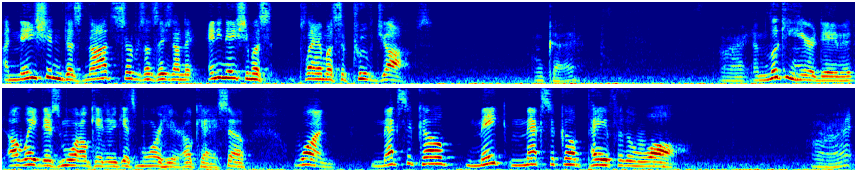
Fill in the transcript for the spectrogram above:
a nation does not serve its own citizens. Any nation must plan must approve jobs. Okay. All right. I'm looking here, David. Oh, wait, there's more. Okay, there gets more here. Okay, so one, Mexico, make Mexico pay for the wall. All right.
